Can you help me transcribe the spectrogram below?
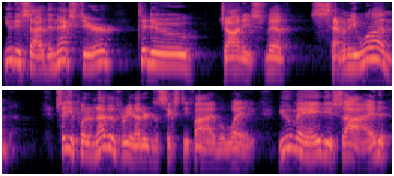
You decide the next year to do Johnny Smith 71. So you put another 365 away. You may decide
